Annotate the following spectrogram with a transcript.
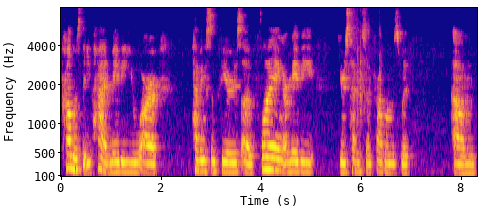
problems that you had. Maybe you are having some fears of flying, or maybe you're just having some problems with um,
